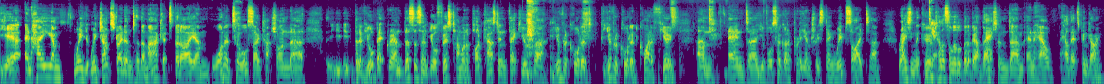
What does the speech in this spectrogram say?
Yeah, and hey, um, we we jumped straight into the markets, but I um wanted to also touch on uh, a bit of your background. This isn't your first time on a podcast. In fact, you've uh, you've recorded you've recorded quite a few, um, and uh, you've also got a pretty interesting website, um, Raising the Curve. Yeah. Tell us a little bit about that and um, and how how that's been going.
